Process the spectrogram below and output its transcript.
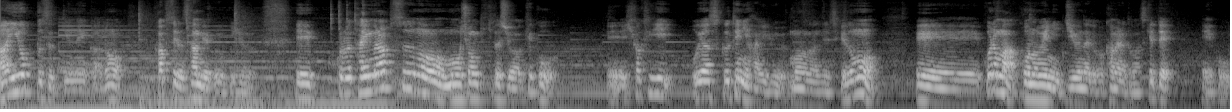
マイオプスっていうメーカーのカプセル360、えー、これはタイムラプスのモーション機器としては結構、えー、比較的お安く手に入るものなんですけども、えー、これはまあこの上に自由なとかカメラとかつけて、えー、こ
